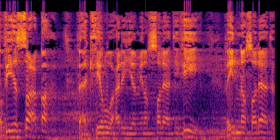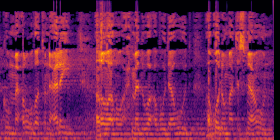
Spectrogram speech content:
وفيه الصعقة فأكثروا علي من الصلاة فيه فإن صلاتكم معروضة علي رواه أحمد وأبو داود. أقول ما تسمعون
